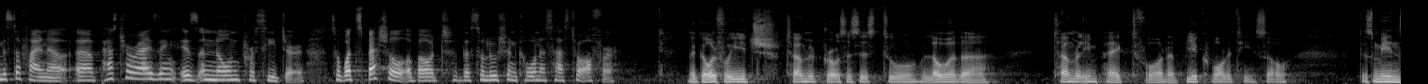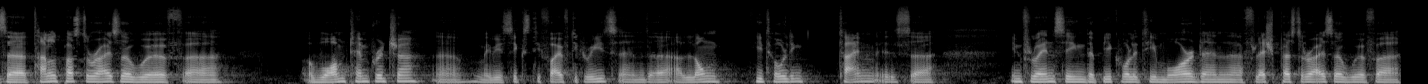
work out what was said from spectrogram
Mr. Feilner, uh, pasteurizing is a known procedure. So what's special about the solution Krones has to offer? The goal for each thermal process is to lower the thermal impact for the beer quality. So this means a tunnel pasteurizer with uh, a warm temperature, uh, maybe 65 degrees, and uh, a long heat holding time is uh, influencing the beer quality more than a flash pasteurizer with a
